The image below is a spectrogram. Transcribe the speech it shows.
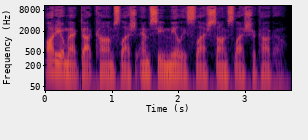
Audiomac.com slash mcmealy slash song slash Chicago.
